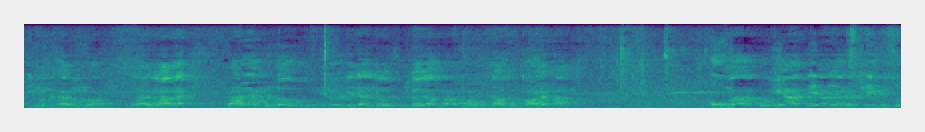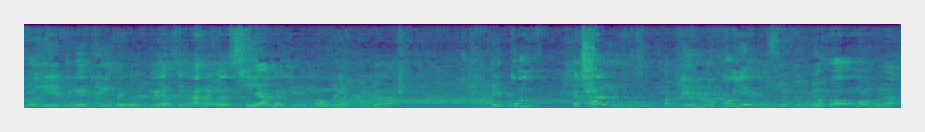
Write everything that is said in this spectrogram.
ဒီမခံဘူးနော်ငါငါလည်းငါလည်းမလုပ်ဘူးဒီလိုလေလည်းလုပ်ရမှာမဟုတ်တာမကောင်းတဲ့ဟာဥမာကိုရတရားရနဲ့ဖြစ်ပြီဆိုတော့ဒီငယ်ကြီးတွေကကိုရစကားနဲ့ဆင်ရမယ်လေမဟုတ်လားပြောတာအဲကိုအခြားလူအပြင်လူကိုရမှုဆိုတော့မျိုးဘောမဟုတ်လား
